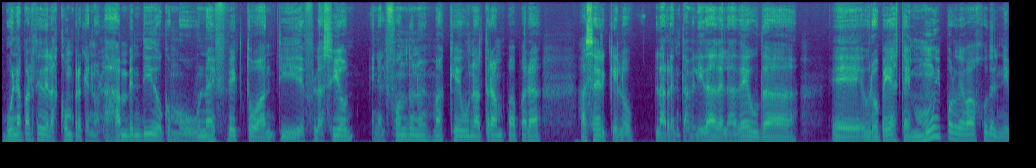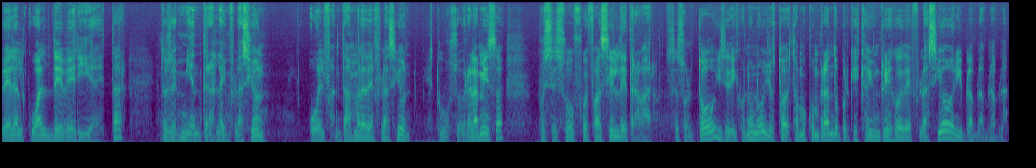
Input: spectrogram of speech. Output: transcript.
buena parte de las compras que nos las han vendido como un efecto antideflación, en el fondo no es más que una trampa para hacer que lo, la rentabilidad de la deuda eh, europea esté muy por debajo del nivel al cual debería estar. Entonces, mientras la inflación o el fantasma de la deflación estuvo sobre la mesa, pues eso fue fácil de tragar. Se soltó y se dijo, no, no, yo estamos comprando porque es que hay un riesgo de deflación y bla, bla, bla, bla.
